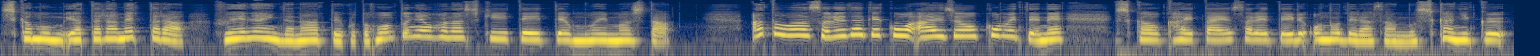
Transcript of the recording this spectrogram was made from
しかもやたらめったら増えないんだなっていうこと、本当にお話聞いていて思いました。あとはそれだけこう愛情を込めてね、鹿を解体されている小野寺さんの鹿肉、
